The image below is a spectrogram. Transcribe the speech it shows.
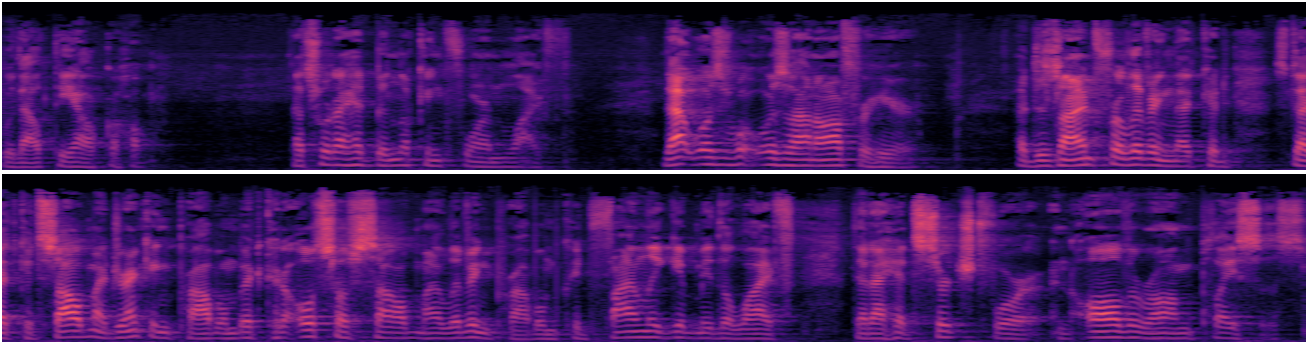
without the alcohol. That's what I had been looking for in life. That was what was on offer here. A design for living that could, that could solve my drinking problem, but could also solve my living problem, could finally give me the life that I had searched for in all the wrong places.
